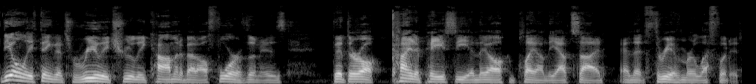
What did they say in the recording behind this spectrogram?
the only thing that's really truly common about all four of them is that they're all kind of pacey and they all can play on the outside and that three of them are left footed.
